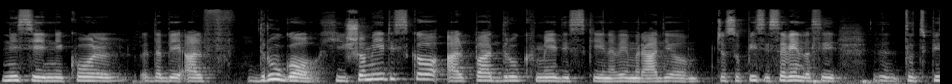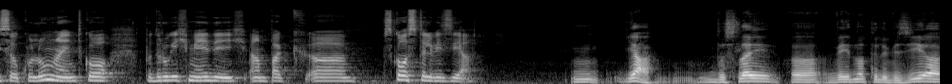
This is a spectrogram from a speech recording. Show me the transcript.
nisi nikoli, da bi alf drugo hišo medijsko ali pa drug medijski, ne vem, radio, časopisi. Se vem, da si eh, tudi pisal kolumno in tako po drugih medijih, ampak uh, skozi televizijo. Mm, ja, doslej uh, vedno televizija,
